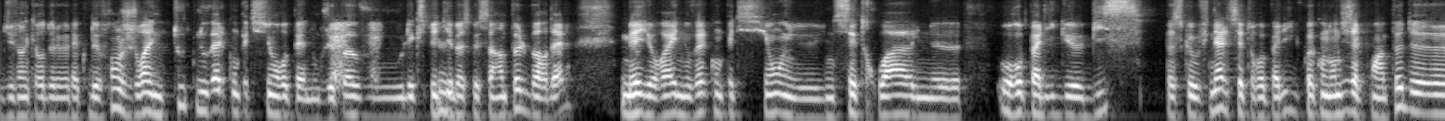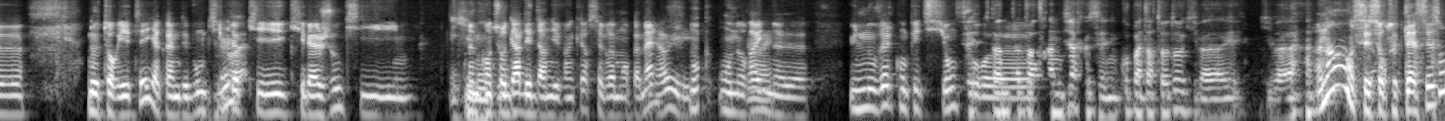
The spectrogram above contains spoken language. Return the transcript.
du vainqueur de la Coupe de France, jouera une toute nouvelle compétition européenne. Donc je vais pas vous l'expliquer Mm. parce que c'est un peu le bordel, mais il y aura une nouvelle compétition, une une C3, une Europa League bis. Parce qu'au final, cette Europa League, quoi qu'on en dise, elle prend un peu de notoriété. Il y a quand même des bons petits Ouais. clubs qui, qui la jouent, qui, même quand tu regardes les derniers vainqueurs, c'est vraiment pas mal. Ah oui. Donc, on aura Ouais. une, une nouvelle compétition C'est- pour. T'es euh, t'es en train de dire que c'est une coupe intertoto qui va. Qui va... Ah non, c'est sur toute la saison.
